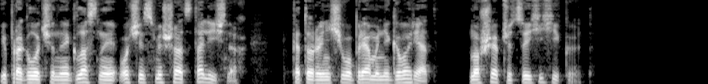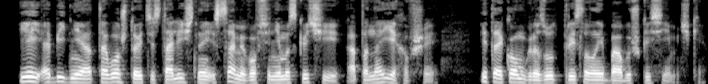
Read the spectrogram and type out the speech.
и проглоченные гласные очень смешат столичных — которые ничего прямо не говорят, но шепчутся и хихикают. Ей обиднее от того, что эти столичные и сами вовсе не москвичи, а понаехавшие, и тайком грызут присланной бабушкой семечки.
